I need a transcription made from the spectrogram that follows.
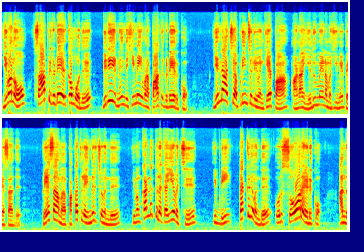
இவனும் சாப்பிட்டுக்கிட்டே இருக்கும்போது திடீர்னு இந்த ஹிமே இவனை பார்த்துக்கிட்டே இருக்கும். என்னாச்சு அப்படின்னு சொல்லி இவன் கேட்பான் ஆனால் எதுவுமே நம்ம ஹிமே பேசாது. பேசாமல் பக்கத்தில் எந்திரிச்சு வந்து இவன் கன்னத்தில் கையை வச்சு இப்படி டக்குன்னு வந்து ஒரு சோறை எடுக்கும். அந்த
